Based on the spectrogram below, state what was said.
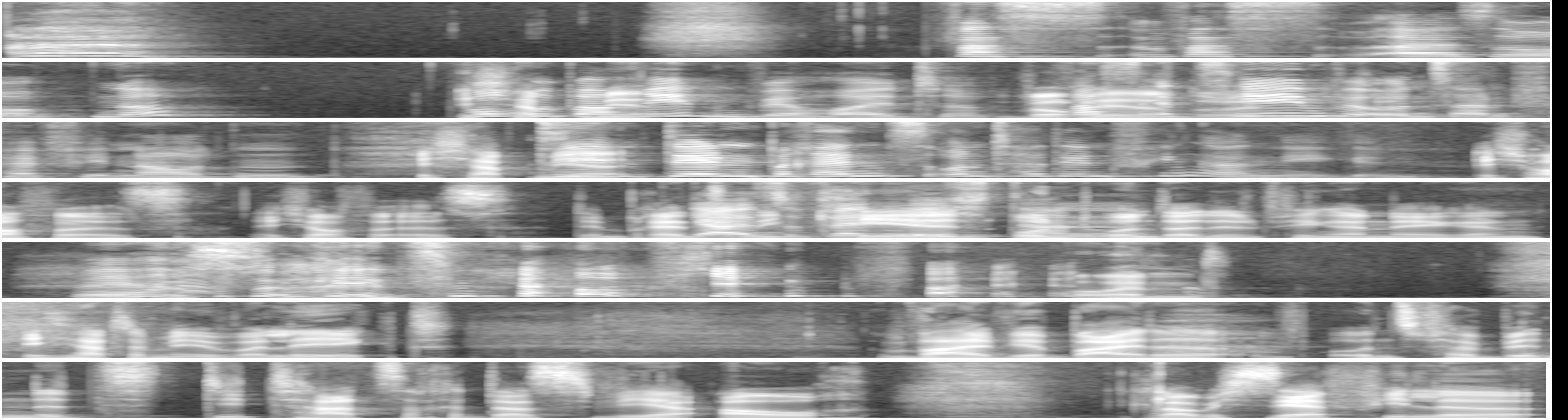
Ah. was, was, also, ne? Worüber mir- reden wir heute? Was erzählen wir unseren Pfeffinauten? Ich habe mir, Die, den brennt's unter den Fingernägeln. ich hoffe es, ich hoffe es. Den brennt Ja, in also den wenn Kehlen nicht, und unter den Fingernägeln. Ja, Das- so geht's mir auf jeden Fall. Und ich hatte mir überlegt, weil wir beide uns verbindet die Tatsache, dass wir auch, glaube ich, sehr viele,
